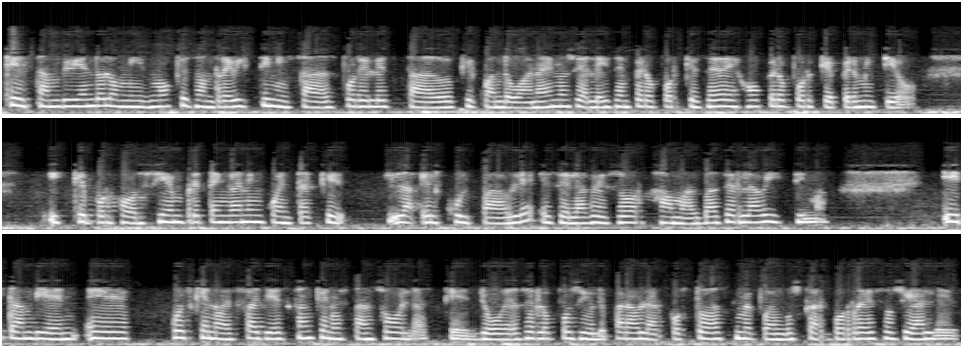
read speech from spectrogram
que están viviendo lo mismo, que son revictimizadas por el Estado, que cuando van a denunciar le dicen, pero ¿por qué se dejó? ¿Pero por qué permitió? Y que por favor siempre tengan en cuenta que el culpable es el agresor, jamás va a ser la víctima. Y también, eh, pues que no desfallezcan, que no están solas, que yo voy a hacer lo posible para hablar por todas, que me pueden buscar por redes sociales,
